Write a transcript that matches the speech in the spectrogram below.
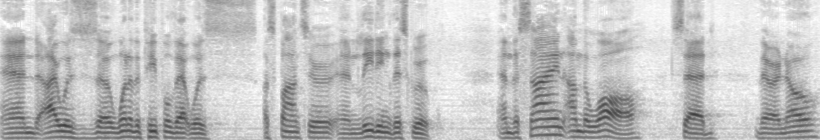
And I was uh, one of the people that was a sponsor and leading this group. And the sign on the wall said, There are no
